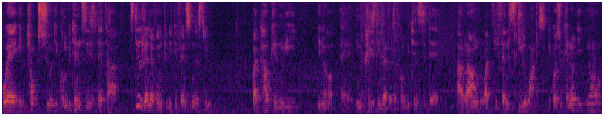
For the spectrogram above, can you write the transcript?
where it talks to the competencies that are still relevant to the defense industry, but how can we, you know, increase the level of competencies there around what defense still wants? Because we cannot ignore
